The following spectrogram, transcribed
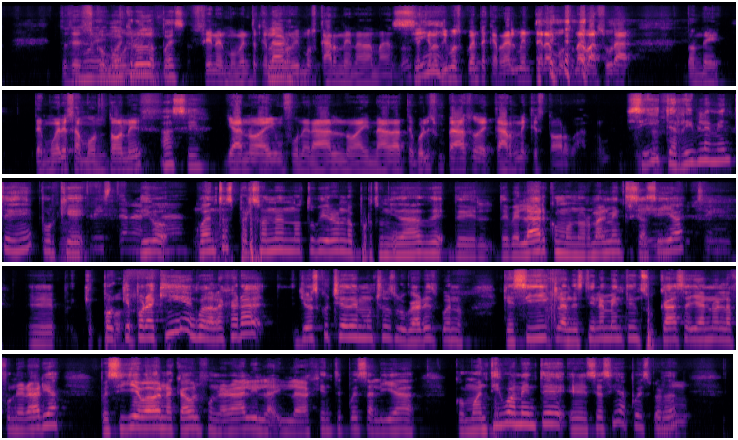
Entonces Muy- es como muy un- crudo, pues. Sí, en el momento que Claro. nos volvimos carne nada más, ¿no? O sea, que nos dimos cuenta que realmente éramos una basura donde te mueres a montones, Ah, sí. ya no hay un funeral, no hay nada, te vuelves un pedazo de carne que estorba, ¿no? Sí, Entonces, terriblemente, ¿eh? Porque, Triste digo. ¿cuántas personas no tuvieron la oportunidad de, de- de velar como normalmente se hacía? sí. Eh, que- porque Pues- por aquí en Guadalajara yo escuché de muchos lugares, bueno, que sí, clandestinamente en su casa, ya no en la funeraria, pues sí llevaban a cabo el funeral y la, y la gente pues salía como antiguamente eh, se hacía, pues, ¿verdad?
